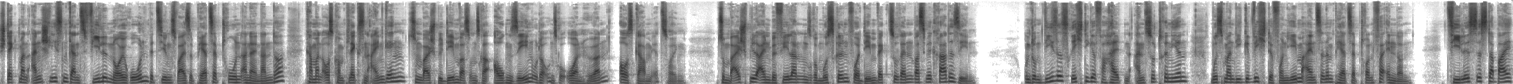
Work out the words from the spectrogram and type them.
Steckt man anschließend ganz viele Neuronen bzw. Perzeptronen aneinander, kann man aus komplexen Eingängen, zum Beispiel dem, was unsere Augen sehen oder unsere Ohren hören, Ausgaben erzeugen. Zum Beispiel einen Befehl an unsere Muskeln, vor dem wegzurennen, was wir gerade sehen. Und um dieses richtige Verhalten anzutrainieren, muss man die Gewichte von jedem einzelnen Perzeptron verändern. Ziel ist es dabei,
